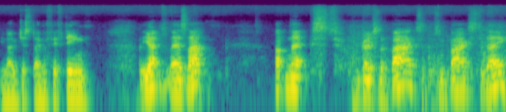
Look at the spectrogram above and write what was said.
you know, just over 15. But yeah, there's that. Up next, we'll go to the bags. I've got some bags today.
